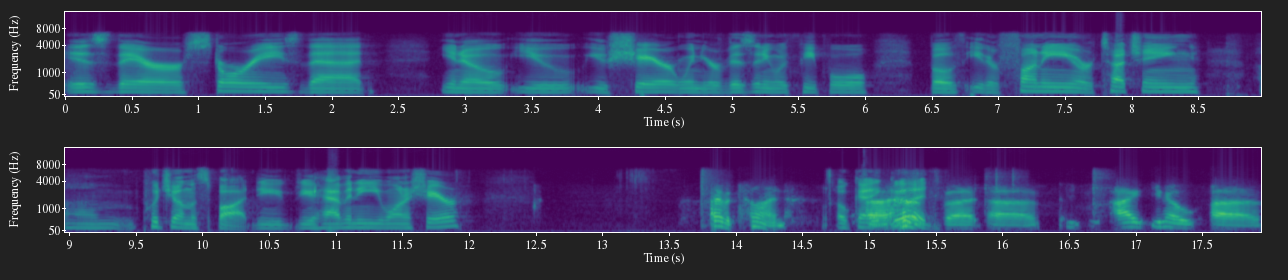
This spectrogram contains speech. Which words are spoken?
is there stories that you know you you share when you're visiting with people, both either funny or touching? Um, put you on the spot. Do you do you have any you want to share? I have a ton. Okay, Uh, good. But uh, I, you know, uh,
